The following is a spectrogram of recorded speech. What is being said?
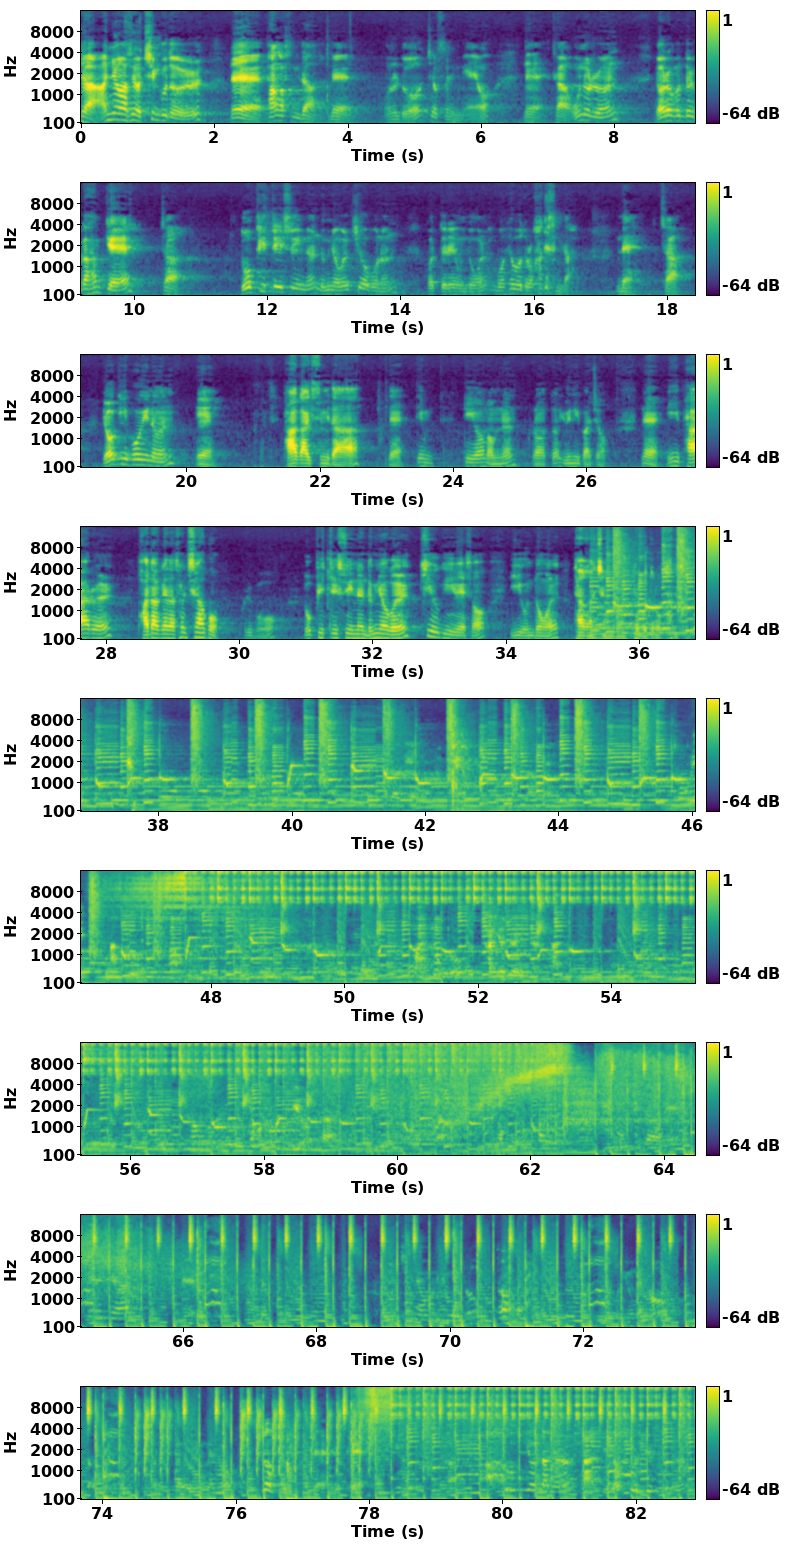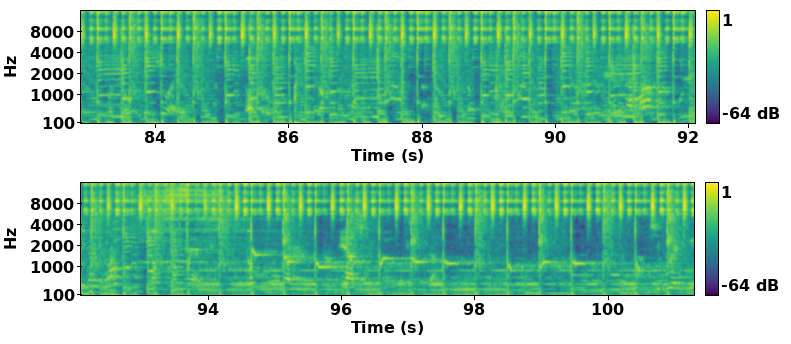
자, 안녕하세요, 친구들. 네, 반갑습니다. 네, 오늘도 체육 선생님이에요. 네, 자, 오늘은 여러분들과 함께, 자, 높이 뛸 수 있는 능력을 키워보는 것들의 운동을 한번 해보도록 하겠습니다. 네, 자, 여기 보이는, 예, 바가 있습니다. 네, 띄, 뛰어넘는 그런 어떤 유니바죠. 네, 이 바를 바닥에다 설치하고 그리고 높이 뛸 수 있는 능력을 키우기 위해서 이 운동을 다 같이 한번 해보도록 하겠습니다.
